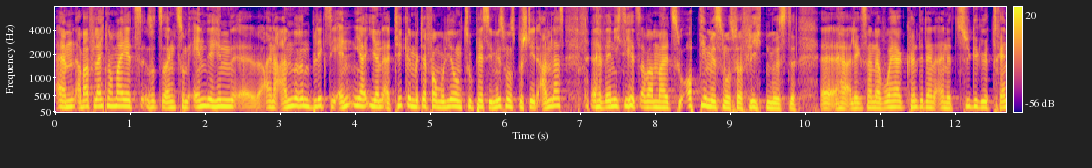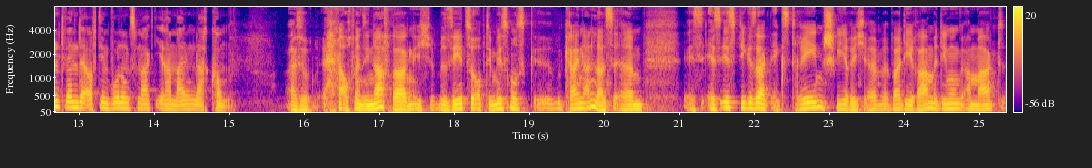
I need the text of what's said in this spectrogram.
Ähm, aber vielleicht nochmal jetzt sozusagen zum Ende hin äh, einen anderen Blick. Sie enden ja Ihren Artikel mit der Formulierung zu Pessimismus besteht Anlass. Äh, wenn ich Sie jetzt aber mal zu Optimismus verpflichten müsste, äh, Herr Alexander, woher könnte denn eine zügige Trendwende auf dem Wohnungsmarkt Ihrer Meinung nach kommen? Also, auch wenn Sie nachfragen, ich sehe zu Optimismus äh, keinen Anlass. Ähm, es, es, ist, wie gesagt, extrem schwierig, äh, weil die Rahmenbedingungen am Markt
